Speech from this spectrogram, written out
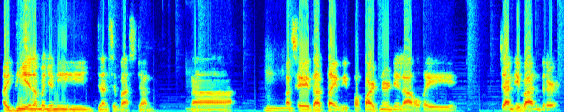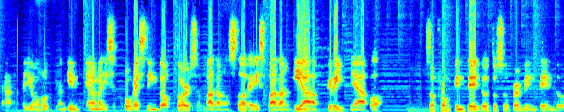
Idea naman yun ni John Sebastian na Mm. kasi that time ipa-partner nila ako kay John Evander na yung ang game niya naman is pro wrestling doctor so parang ang story is parang i-upgrade niya ako so from Nintendo to Super Nintendo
